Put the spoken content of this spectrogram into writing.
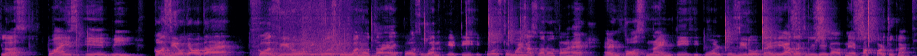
plus twice A B cos zero क्या होता है? Cos zero equals to one होता है। Cos one eighty equals to minus one होता है। And cos ninety equal to zero होता है। याद रख लीजिएगा अपने सब पढ़ चुका है।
